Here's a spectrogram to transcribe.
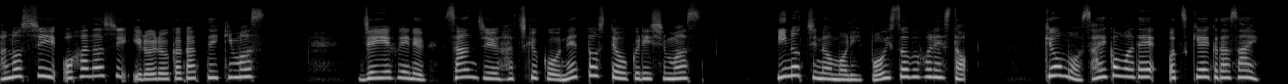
楽しいお話いろいろ伺っていきます。JFN38 局をネットしてお送りします。命の森 Voice of Forest 今日も最後までお付き合いください。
